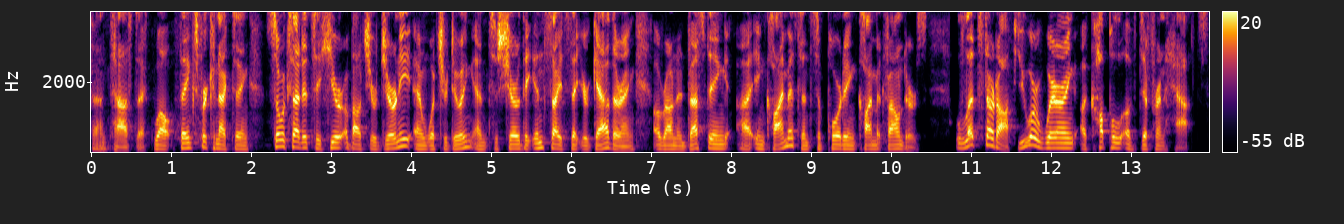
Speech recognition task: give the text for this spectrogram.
Fantastic. Well, thanks for connecting. So excited to hear about your journey and what you're doing and to share the insights that you're gathering around investing uh, in climate and supporting climate founders. Let's start off. You are wearing a couple of different hats,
